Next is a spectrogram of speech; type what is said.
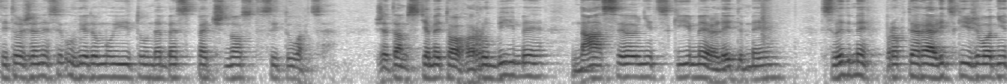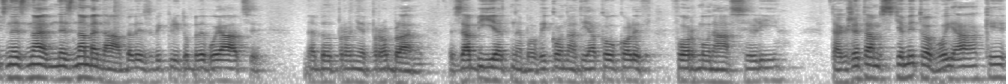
tyto ženy si uvědomují tu nebezpečnost situace, že tam s těmito hrubými násilnickými lidmi s lidmi, pro které lidský život nic nezna, neznamená. Byli zvyklí, to byli vojáci. Nebyl pro ně problém zabíjet nebo vykonat jakoukoliv formu násilí. Takže tam s těmito vojáky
